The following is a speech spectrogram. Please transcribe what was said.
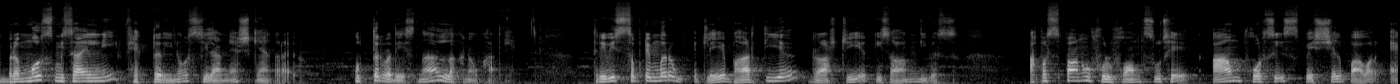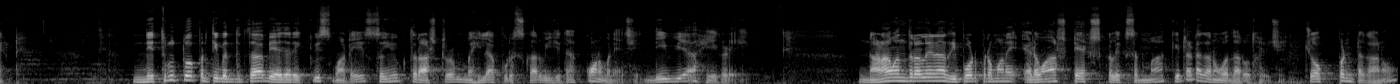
બ્રહ્મોસ મિસાઇલની ફેક્ટરીનો શિલાન્યાસ ક્યાં કરાયો? ઉત્તર પ્રદેશના લખનૌ ખાતે. ત્રેવીસ સપ્ટેમ્બર એટલે ભારતીય રાષ્ટ્રીય કિસાન દિવસ. આપસ્પાનું ફૂલ ફોર્મ શું છે? Arm forces special power act. નેતૃત્વ પ્રતિબદ્ધતા બે હજાર એકવીસ માટે સંયુક્ત રાષ્ટ્ર મહિલા પુરસ્કાર વિજેતા કોણ બન્યા છે? દિવ્યા હેગડે. નાણાં મંત્રાલયના રિપોર્ટ પ્રમાણે એડવાન્સ ટેક્સ કલેક્શનમાં કેટલા ટકાનો વધારો થયો છે? ચોપન ટકાનો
